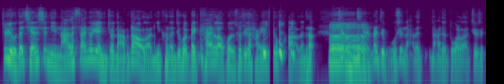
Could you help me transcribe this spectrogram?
就有的钱是你拿了三个月你就拿不到了，你可能就会被开了，或者说这个行业就垮了的。这种钱那就不是拿的拿的多了，就是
